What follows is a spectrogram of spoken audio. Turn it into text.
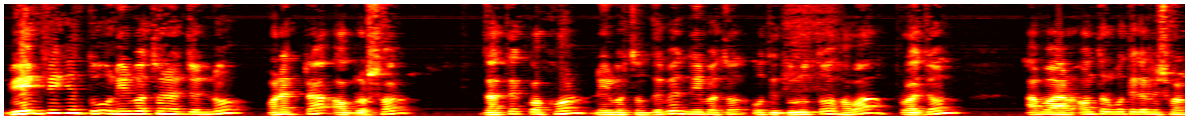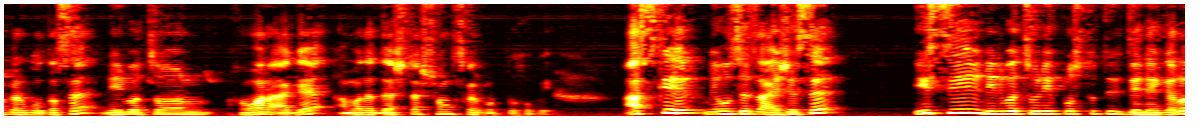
বিএনপি কিন্তু নির্বাচনের জন্য অনেকটা অগ্রসর, যাতে কখন নির্বাচন দেবে, নির্বাচন অতি দ্রুত হওয়া প্রয়োজন। আবার অন্তর্বর্তীকালীন সরকার বলতেছে, নির্বাচন হওয়ার আগে আমাদের দেশটা সংস্কার করতে হবে। আজকের নিউজে যা এসেছে, ইসির নির্বাচনী প্রস্তুতি জেনে গেল।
